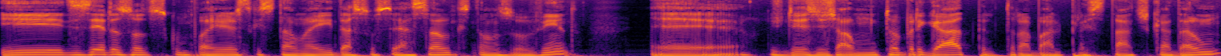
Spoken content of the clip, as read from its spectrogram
E dizer aos outros companheiros que estão aí da associação, que estão nos ouvindo, é, desde já, muito obrigado pelo trabalho prestado de cada um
